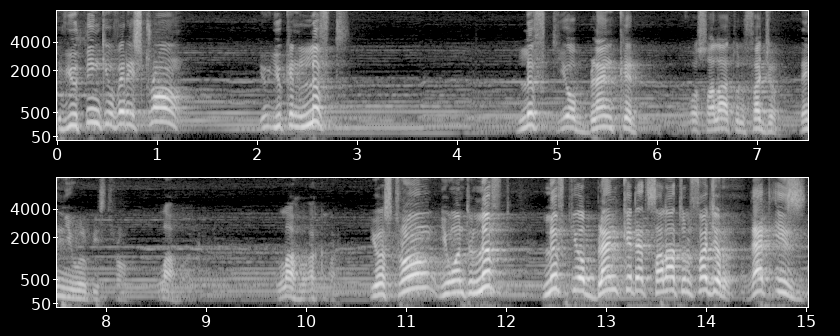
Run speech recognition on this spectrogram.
if you think you're very strong, you, you can lift. Lift your blanket for Salatul Fajr, then you will be strong. Allahu Akbar. Allahu Akbar. You are strong, you want to lift, lift your blanket at Salatul Fajr. That is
